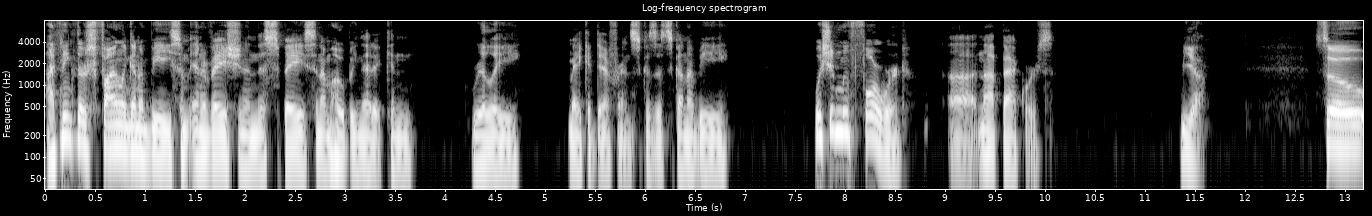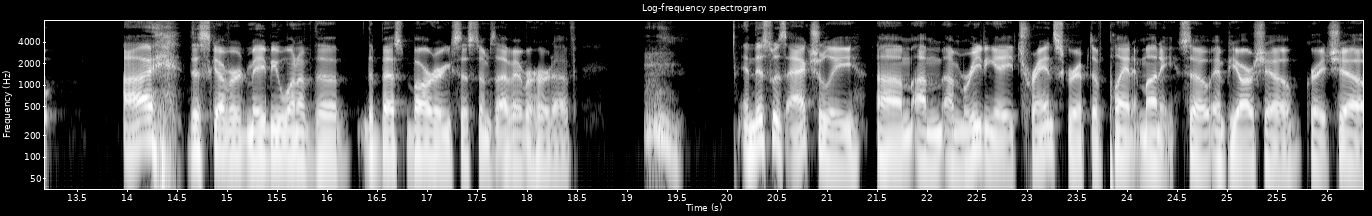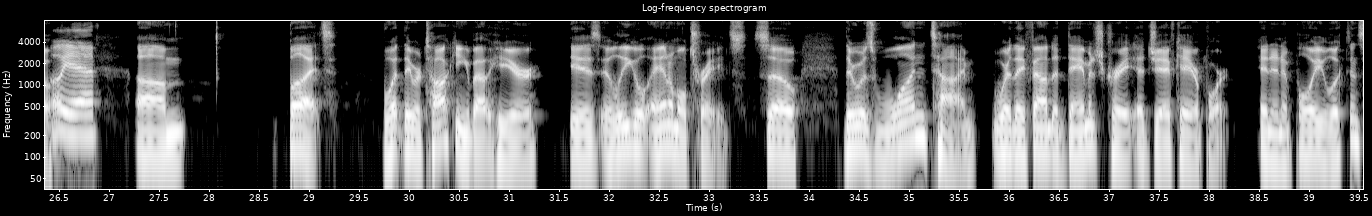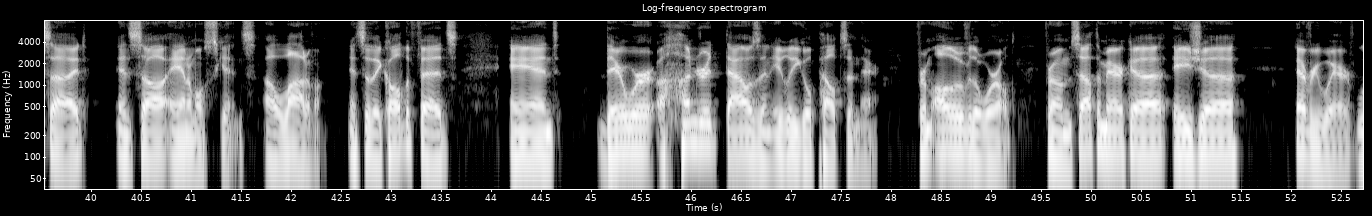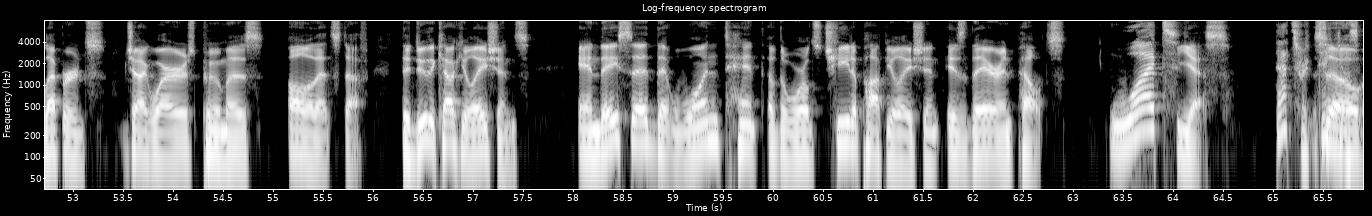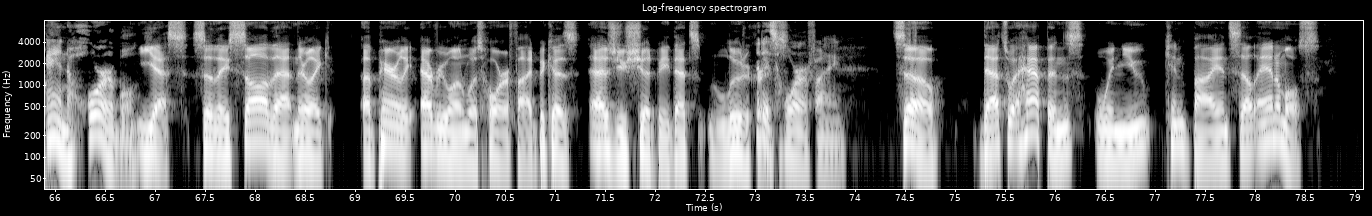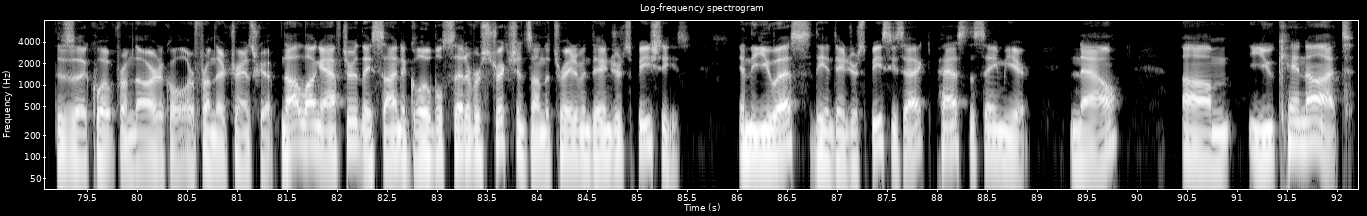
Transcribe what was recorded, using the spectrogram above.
I think there's finally going to be some innovation in this space, and I'm hoping that it can really make a difference because it's going to be. We should move forward, uh, not backwards. Yeah. So, I discovered maybe one of the the best bartering systems I've ever heard of. and this was actually um, I'm I'm reading a transcript of Planet Money, so NPR show, great show. Oh yeah. Um, but what they were talking about here is illegal animal trades. So there was one time where they found a damaged crate at JFK Airport, and an employee looked inside and saw animal skins, a lot of them, and so they called the feds, and there were a hundred thousand illegal pelts in there from all over the world from South America, Asia, everywhere leopards, jaguars, pumas, all of that stuff. They do the calculations and they said that one tenth of the world's cheetah population is there in pelts. What? Yes. That's ridiculous so, and horrible. Yes. So they saw that and they're like, apparently everyone was horrified because, as you should be, that's ludicrous. It is horrifying. So that's what happens when you can buy and sell animals. This is a quote from the article or from their transcript. Not long after, they signed a global set of restrictions on the trade of endangered species. In the US, the Endangered Species Act passed the same year. Now, um, you cannot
